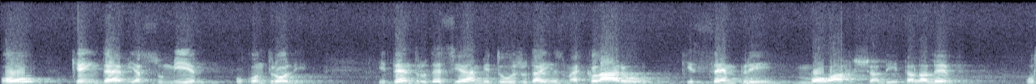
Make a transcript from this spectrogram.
ou quem deve assumir o controle. E dentro desse âmbito, o judaísmo é claro que sempre Moach Shalita Lalev. O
